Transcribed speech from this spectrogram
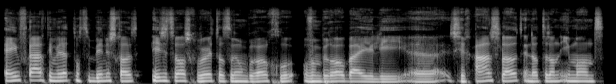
Eén vraag die me net nog te binnen schoot. Is het wel eens gebeurd dat er een bureau, of een bureau bij jullie eh, zich aansloot. En dat er dan iemand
